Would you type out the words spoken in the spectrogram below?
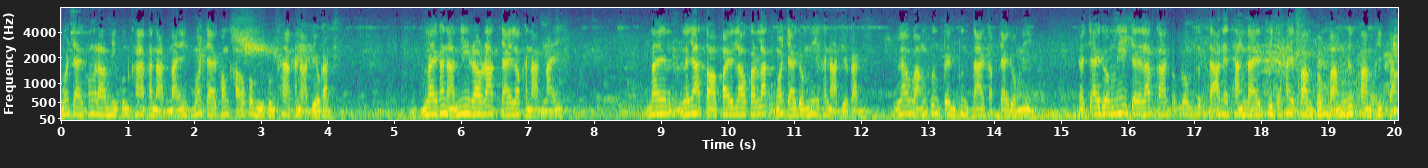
หัวใจของเรามีคุณค่าขนาดไหน หัวใจของเขาก็มีคุณค่าขนาดเดียวกัน ในขณะนี้เรารักใจเราขนาดไหน ในระยะต่อไปเราก็รักหัวใจดวงนี้ขนาดเดียวกัน แล้วหวังพึ่งเป็นพึ่งตายกับใจดวงนี้แต่ใจดวงนี้จะได้รับการอบรมศึกษาในทางใดที่จะให้ความสมหวังหรือความผิดหวัง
